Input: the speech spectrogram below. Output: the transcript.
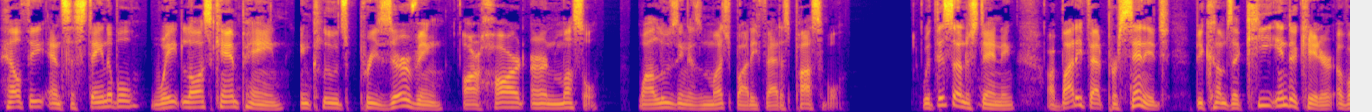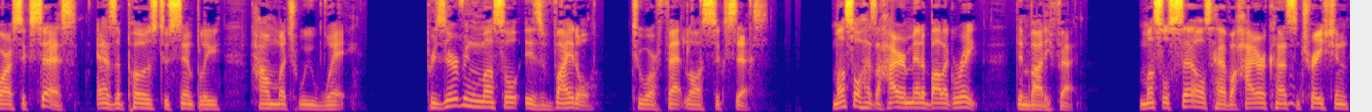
healthy, and sustainable weight loss campaign includes preserving our hard earned muscle while losing as much body fat as possible. With this understanding, our body fat percentage becomes a key indicator of our success as opposed to simply how much we weigh. Preserving muscle is vital to our fat loss success. Muscle has a higher metabolic rate than body fat. Muscle cells have a higher concentration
